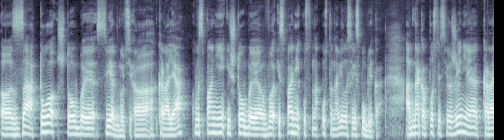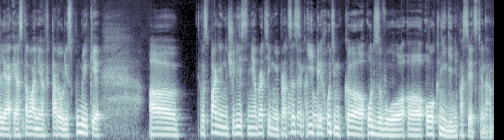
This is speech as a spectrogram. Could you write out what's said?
за то, чтобы свергнуть э, короля в Испании и чтобы в Испании установилась республика. Однако после свержения короля и основания Второй республики э, в Испании начались необратимые процессы. И переходим к отзыву о книге непосредственно.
